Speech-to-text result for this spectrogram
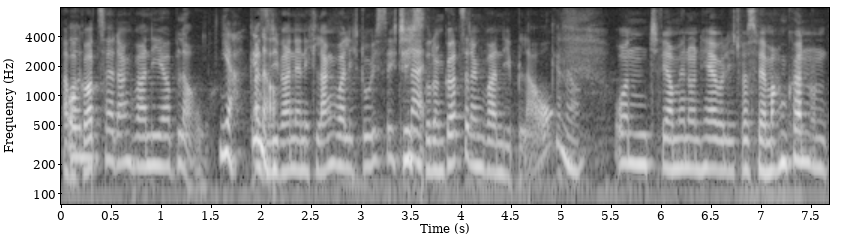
Aber und, Gott sei Dank waren die ja blau. Ja, genau. Also die waren ja nicht langweilig durchsichtig, Nein. sondern Gott sei Dank waren die blau. Genau. Und wir haben hin und her überlegt, was wir machen können. Und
